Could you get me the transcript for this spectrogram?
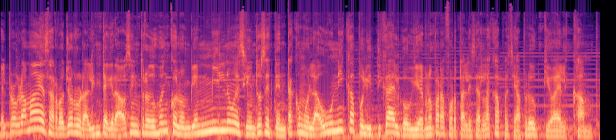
El programa de desarrollo rural integrado se introdujo en Colombia en 1970 como la única política del gobierno para fortalecer la capacidad productiva del campo.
